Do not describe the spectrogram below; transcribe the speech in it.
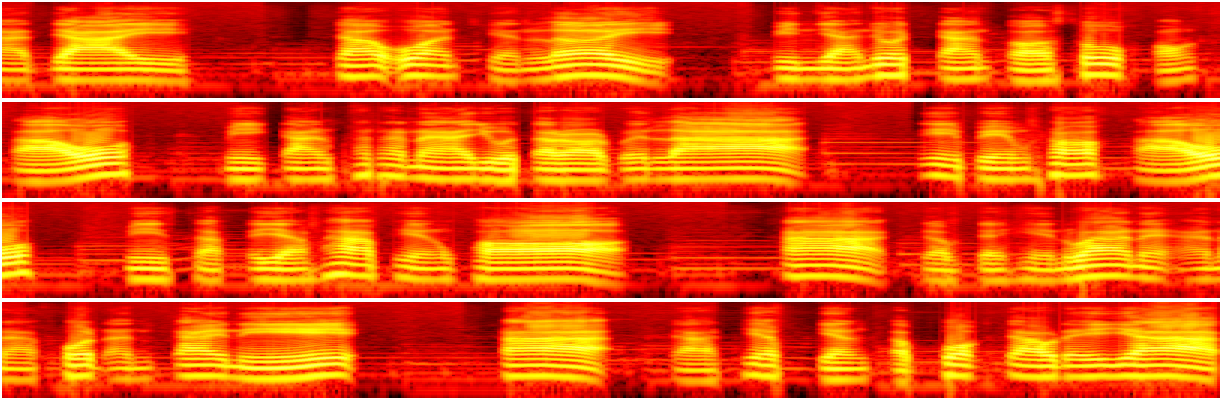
นาดใหญ่ เจ้าอ้วนเฉียนเลย วิญญาณยุทธการต่อสู้ของเขา มีการพัฒนาอยู่ตลอดเวลา นี่เป็นเพราะเขามีศักยภาพเพียงพอข้าเกือบจะเห็นว่าในอนาคตอันใกล้นี้ข้าจะเทียบเคียงกับพวกเจ้าได้ยาก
